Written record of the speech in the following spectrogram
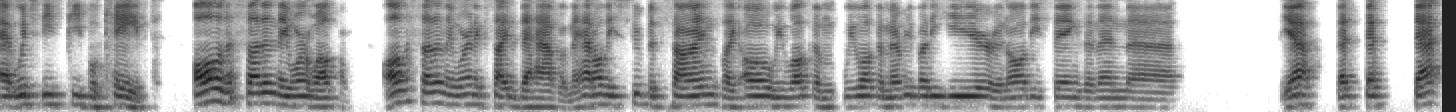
at which these people caved, all of a sudden they weren't welcome. All of a sudden they weren't excited to have them. They had all these stupid signs like, "Oh, we welcome, we welcome everybody here," and all these things. And then, uh, yeah, that that that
